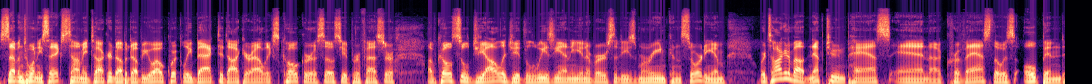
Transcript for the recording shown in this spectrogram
726, Tommy Tucker, WWL. Quickly back to Dr. Alex Kolker, Associate Professor of Coastal Geology at the Louisiana Universities Marine Consortium. We're talking about Neptune Pass and a crevasse that was opened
